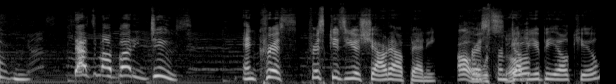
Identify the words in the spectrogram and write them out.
Newton. That's my buddy, Juice. And Chris, Chris gives you a shout out, Benny. Oh, Chris from up? WBLQ.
